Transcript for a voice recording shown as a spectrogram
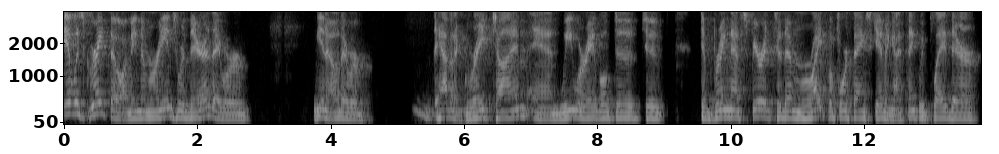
it was great though. I mean, the Marines were there. They were, you know, they were having a great time, and we were able to to to bring that spirit to them right before Thanksgiving. I think we played there.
